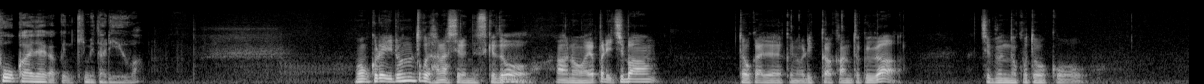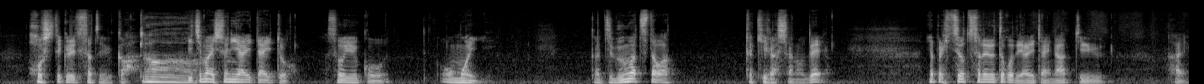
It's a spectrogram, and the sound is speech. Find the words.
東海大学に決めた理由は？もうこれいろんなところで話してるんですけど、あのやっぱり一番東海大学の立川監督が自分のことをこう欲してくれてたというか一番一緒にやりたいとそういうこう思いが自分は伝わった気がしたのでやっぱり必要とされるところでやりたいなっていう、はい、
